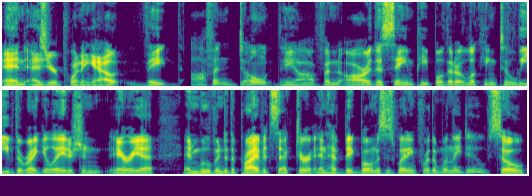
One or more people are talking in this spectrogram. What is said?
and as you're pointing out they often don't they often are the same people that are looking to leave the regulation area and move into the private sector and have big bonuses waiting for them when they do so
